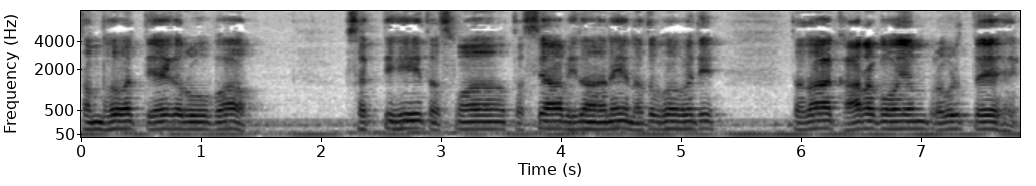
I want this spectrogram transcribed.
सम्भवत्येकरूपा शक्तिः तस्मा तस्याभिधाने न तु भवति तदा कारकोऽयं प्रवृत्तेः।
